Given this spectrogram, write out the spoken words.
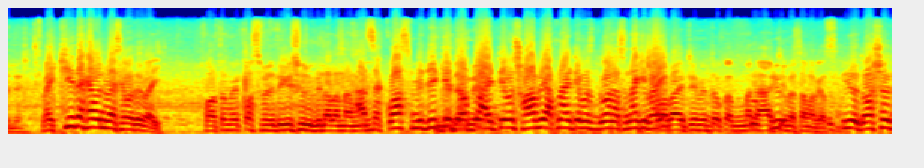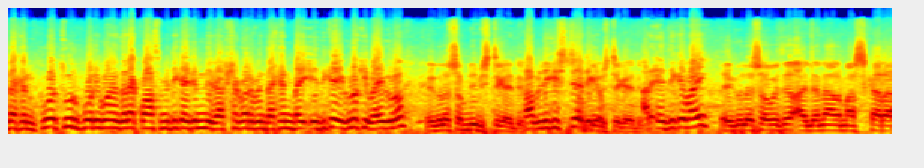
দিলে। ভাই কি দেখাবেন ভাই আমাদের ভাই? প্রথমে কসমেটিক থেকে শুরু করি আল্লাহ নাম আচ্ছা কসমেটিকের যেটা যত আইটেম সবই আপনার আইটেম দোকান আছে নাকি ভাই? সব আইটেমের দোকান মানে আইটেম আছে আমার কাছে। প্রিয় দর্শক দেখেন প্রচুর পরিমাণে যারা কসমেটিক আইটেম নিয়ে ব্যবসা করবেন দেখেন ভাই এদিকে এগুলো কি ভাই এগুলো? এগুলো সব লিপস্টিক আইটেম সব লিপস্টিক আইটেম আর এদিকে ভাই? এগুলো সব হচ্ছে আইলাইনার মাস্কারা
